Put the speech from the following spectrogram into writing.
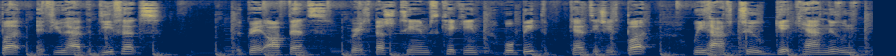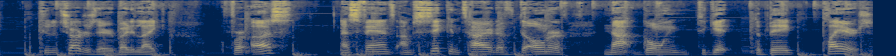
but if you have the defense, the great offense, great special teams, kicking, we'll beat the Kansas City Chiefs. But we have to get Cam Newton to the Chargers, everybody. Like, for us as fans, I'm sick and tired of the owner not going to get the big players.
